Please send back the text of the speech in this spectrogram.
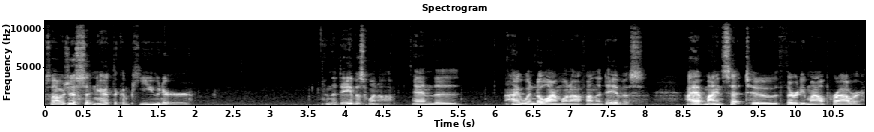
So I was just sitting here at the computer and the Davis went off and the high wind alarm went off on the Davis. I have mine set to 30 mile per hour.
